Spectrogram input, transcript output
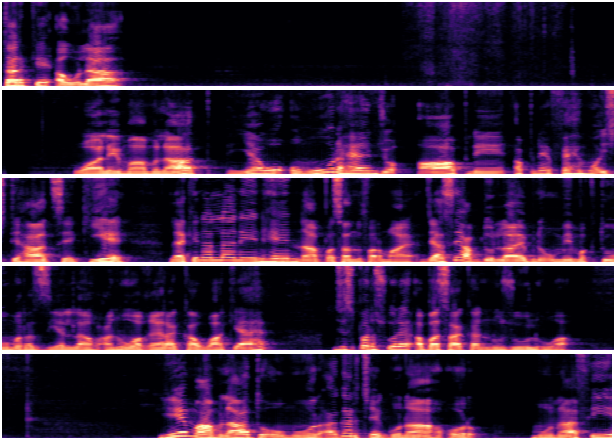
ترک اولا والے معاملات یا وہ امور ہیں جو آپ نے اپنے فہم و اشتہاد سے کیے، لیکن اللہ نے انہیں ناپسند فرمایا۔ جیسے عبداللہ ابن ام مکتوم رضی اللہ عنہ وغیرہ کا واقعہ ہے، جس پر سورہ ابسا کا نزول ہوا۔ یہ معاملات و امور اگرچہ گناہ اور منافی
